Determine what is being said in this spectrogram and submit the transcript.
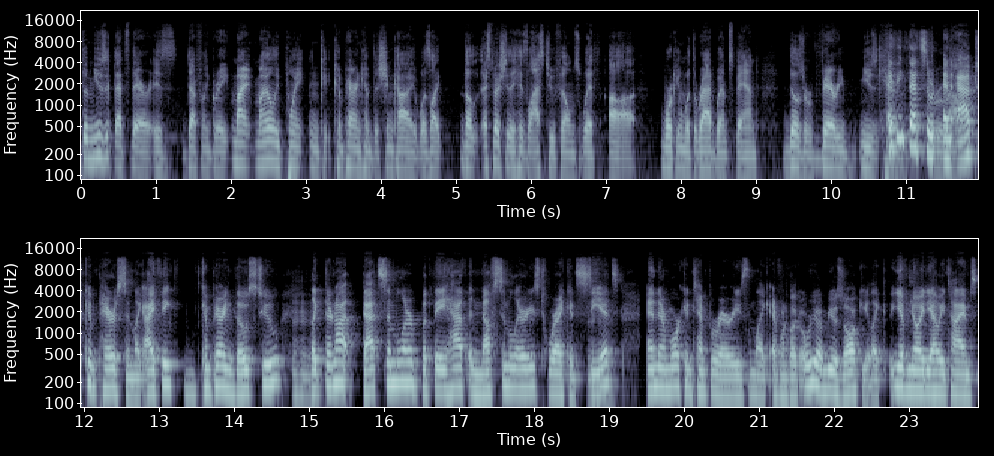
the music that's there is definitely great. My my only point in c- comparing him to Shinkai was like the especially his last two films with uh working with the Radwimps band. Those are very music I think that's a, an apt comparison. Like I think comparing those two, Mhm. like they're not that similar, but they have enough similarities to where I could see Mhm. it, and they're more contemporaries than like everyone like, oh yeah, Miyazaki. Like you have no idea how many times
